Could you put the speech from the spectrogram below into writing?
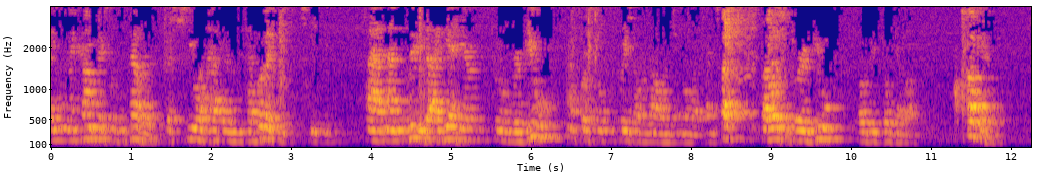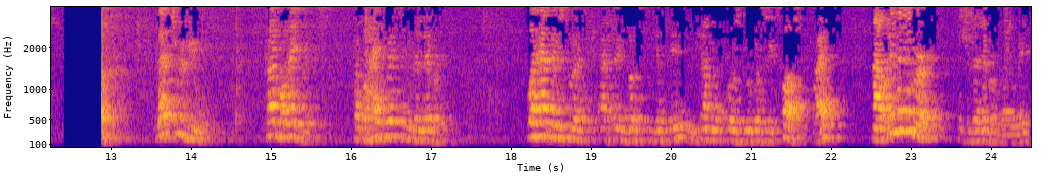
in, in the context of metabolism, just to see what happens metabolically speaking. And, and really the idea here to review, of course to increase our knowledge and all that kind of stuff, but also to review what we're talking about. Okay. Let's review carbohydrates. Carbohydrates in the liver. What happens to it after it goes, gets in? It becomes, of course, glucose 6 phosphate, right? Now, in the liver, which is the liver, by the way,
